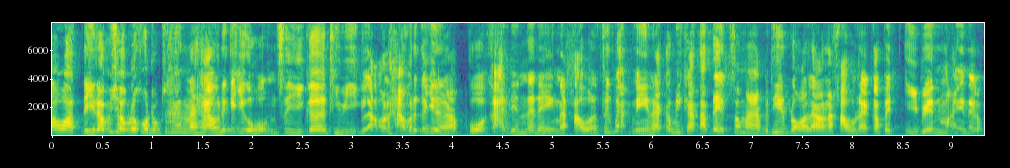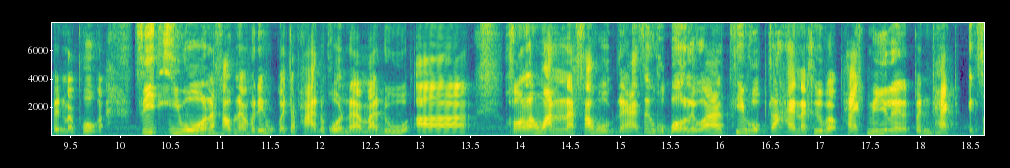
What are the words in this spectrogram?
สวัสดีท่านผู้ชมและคนทุกท่านนะครับวันนี้ก็อยู่กับผมซีเกอร์ทีวีอีกแล้วนะครับวันนี้ก็อยู่กับกัวการ์เดียนนั่นเองนะครับซึ่งแบบนี้นะก็มีการอัปเดตเข้ามาเป็นที่เรียบร้อแล้วนะครับผมนะก็เป็นอีเวนต์ใหม่นะก็เป็นแบบพวกซีดอีโวนะครับในวันนี้ผมก็จะพาทุกคนนะมาดูอ่าของรางวัลนะครับผมนะซึ่งผมบอกเลยว่าที่ผมได้นะคือแบบแพ็คนี้เลยนะเป็นแพ็คเอกโซ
